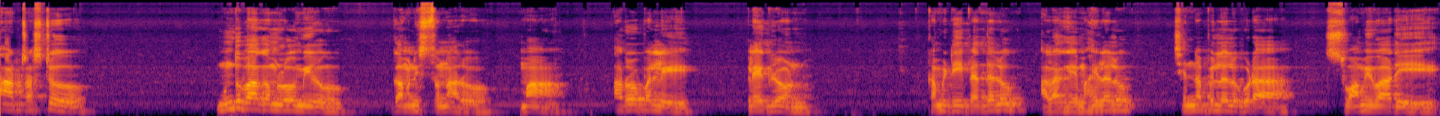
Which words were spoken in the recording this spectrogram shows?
ఆ ట్రస్టు ముందు భాగంలో మీరు గమనిస్తున్నారు మా అరవపల్లి ప్లేగ్రౌండ్ కమిటీ పెద్దలు అలాగే మహిళలు చిన్నపిల్లలు కూడా స్వామివారి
